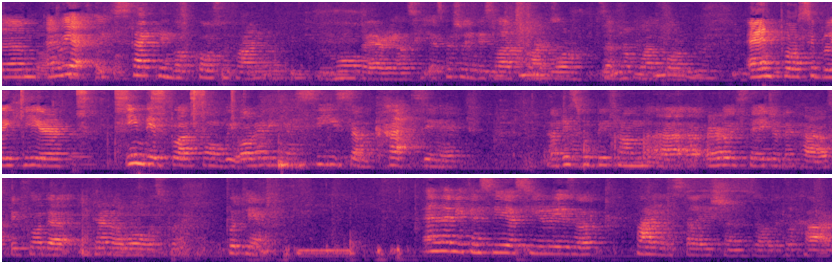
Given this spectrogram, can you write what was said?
um, and we are expecting, of course, to find more burials, here, especially in this large platform, central platform. And possibly here, in this platform, we already can see some cuts in it now this would be from uh, early stage of the house before the internal wall was put, put in. And then you can see a series of fire installations or little uh,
